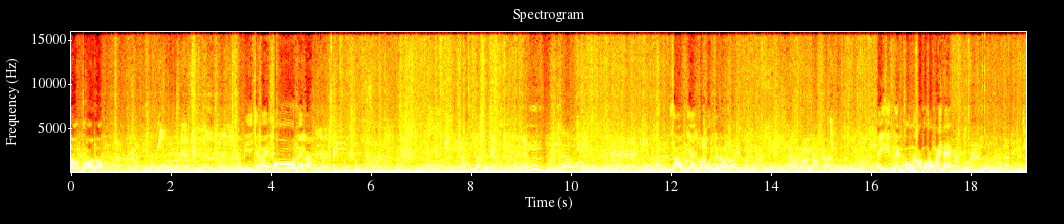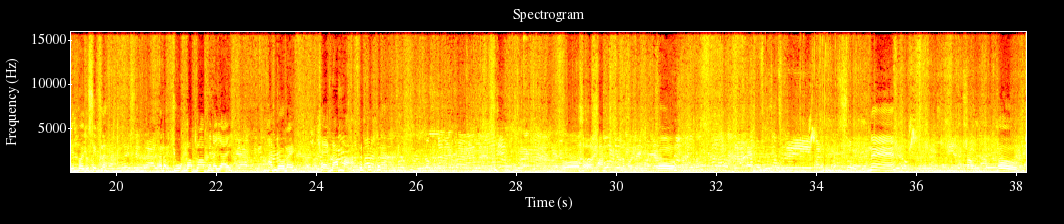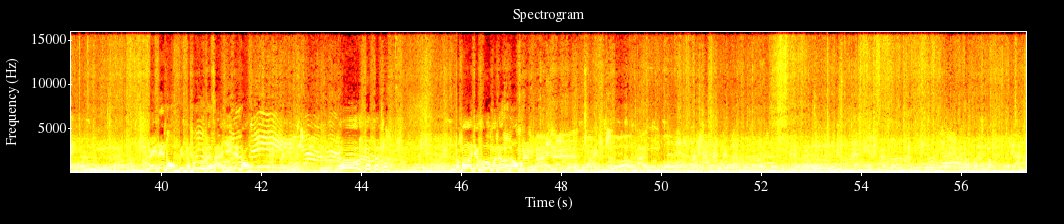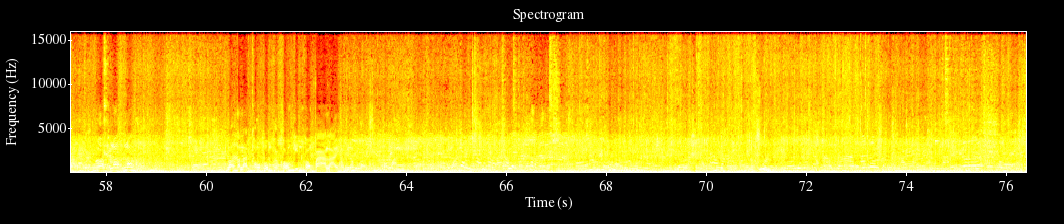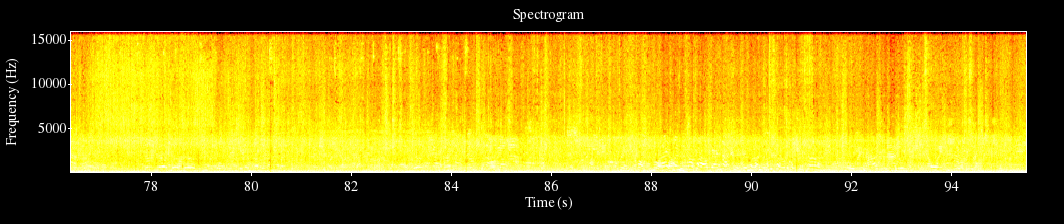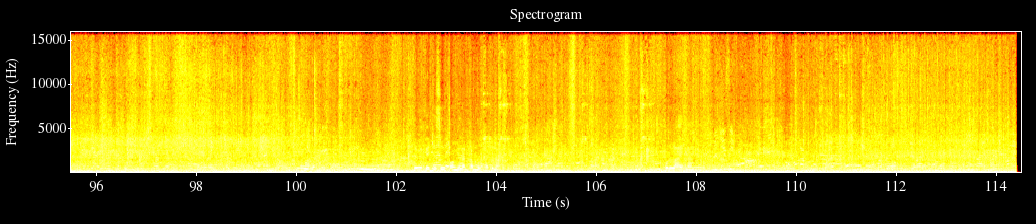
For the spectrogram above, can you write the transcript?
เนาะกลอเนาะแล้วมีจะไหนโอ้ไหนล่ะสาวแก่กับปนด้วยเนาะไทยอิดในห้องหรือของมือของไม้ไหนอิดหน่วยตัวสิบนะกระดาษจวกรอบๆนี่นะยายพันโรไหนแขกดำอะ โอ้สวัสดีค่ะเออ ทมค่ะของกินของป่าหลายค่ะพี่น้องเดี๋ยวไยจะซื้อของอยู่ร้านปลาหมึกค่ะพี่น้องคนหลายนะ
